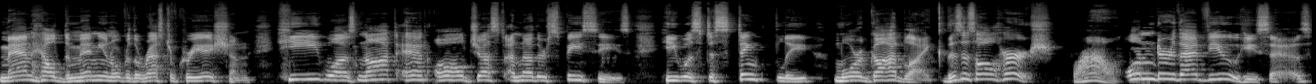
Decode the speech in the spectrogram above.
man held dominion over the rest of creation. He was not at all just another species. He was distinctly more godlike. This is all Hirsch. Wow. Under that view, he says,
